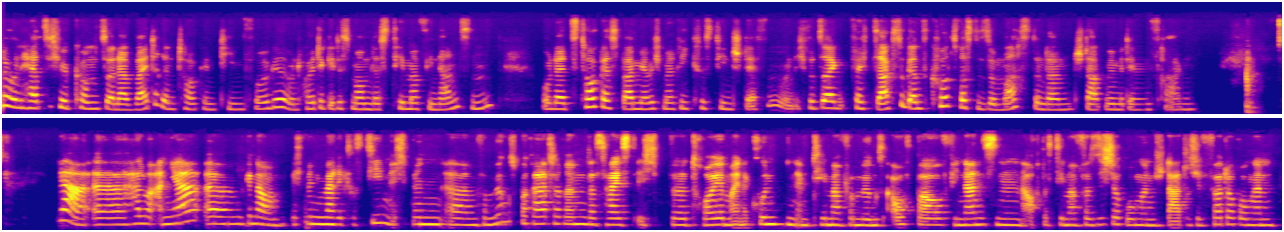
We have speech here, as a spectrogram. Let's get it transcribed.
Hallo und herzlich willkommen zu einer weiteren Talk in Team Folge und heute geht es mal um das Thema Finanzen und als Talkgast bei mir habe ich Marie-Christine Steffen und ich würde sagen, vielleicht sagst du ganz kurz, was du so machst und dann starten wir mit den Fragen. Ja, äh, hallo Anja. Ähm, genau, ich bin die Marie-Christine. Ich bin ähm, Vermögensberaterin. Das heißt, ich betreue meine Kunden im Thema Vermögensaufbau, Finanzen, auch das Thema Versicherungen, staatliche Förderungen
